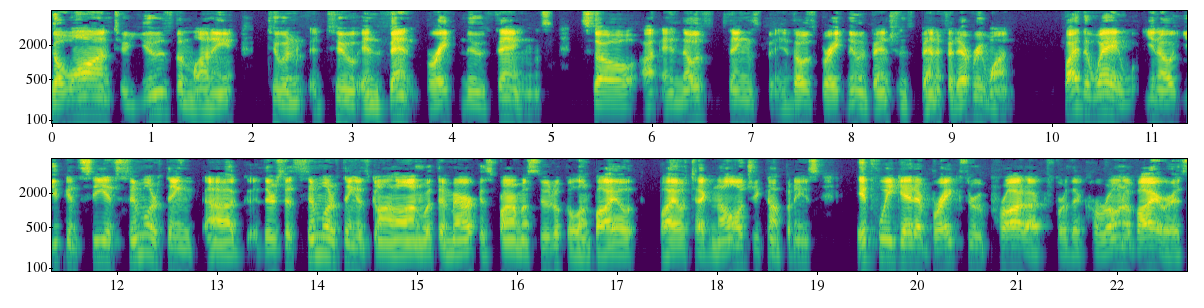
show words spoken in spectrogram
go on to use the money to in, to invent great new things. So, uh, and those things, those great new inventions benefit everyone. By the way, you know, you can see a similar thing. Uh, there's a similar thing has gone on with America's pharmaceutical and bio biotechnology companies. If we get a breakthrough product for the coronavirus,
